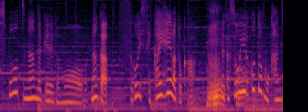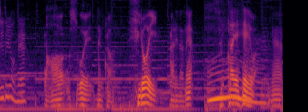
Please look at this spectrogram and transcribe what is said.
スポーツなんだけれどもなんかすごい世界平和とかうん。なんかそういうことも感じるよね。ああすごいなんか広いあれだね。世世界平和ってね。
